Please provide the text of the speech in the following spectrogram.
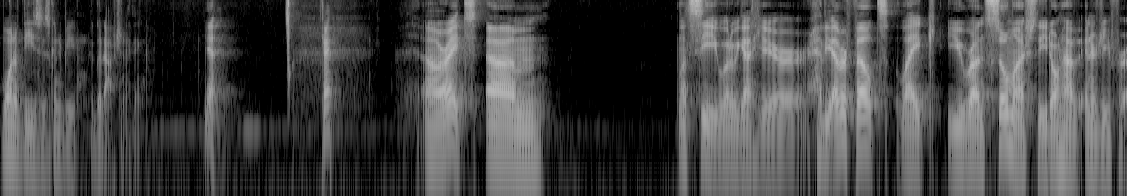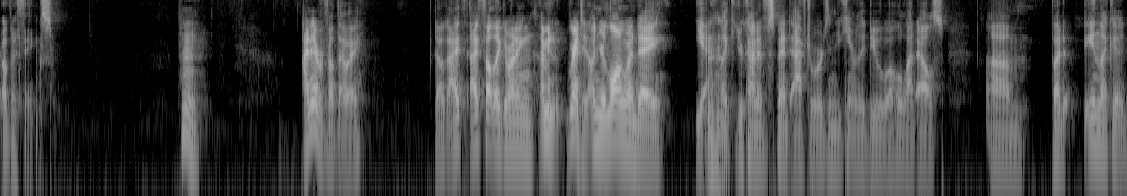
one of these is going to be a good option, I think. Yeah. Okay. All right. Um, let's see. What do we got here? Have you ever felt like you run so much that you don't have energy for other things? Hmm. I never felt that way, Doug. I I felt like running. I mean, granted, on your long run day, yeah, like you're kind of spent afterwards, and you can't really do a whole lot else. Um, but in like a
